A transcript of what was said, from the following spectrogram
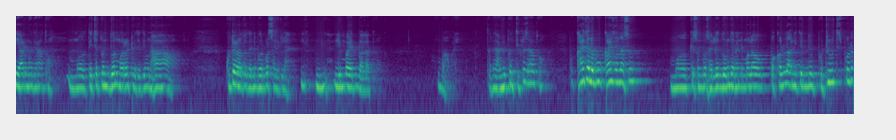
यार्डमध्ये राहतो मग त्याच्यातून दोन मराठी होते. ते म्हणून हा हा राहतो? त्यांनी बरोबर सांगितलं. लिंबायत भागात बापरे. तर आम्ही पण तिकडेच राहतो. पण काय झालं भाऊ? काय झालं असं? मग किसन भाऊ दोन जणांनी मला पकडलं आणि त्यांनी पटरीवरतीच पडत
